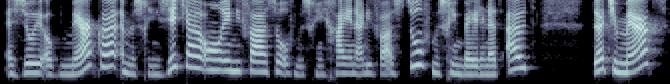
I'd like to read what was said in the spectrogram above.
en zul je ook merken. En misschien zit jij al in die fase, of misschien ga je naar die fase toe, of misschien ben je er net uit. Dat je merkt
